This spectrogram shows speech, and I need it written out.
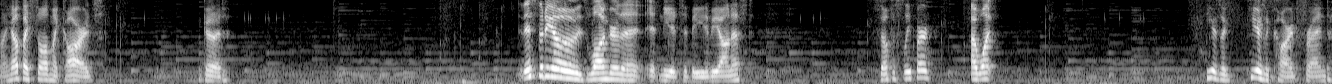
I hope I still have my cards. Good. This video is longer than it needed to be, to be honest. Sofa Sleeper? I want... Here's a here's a card, friend.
